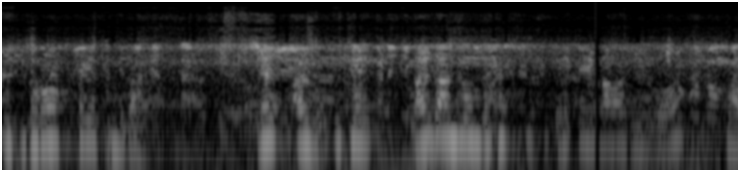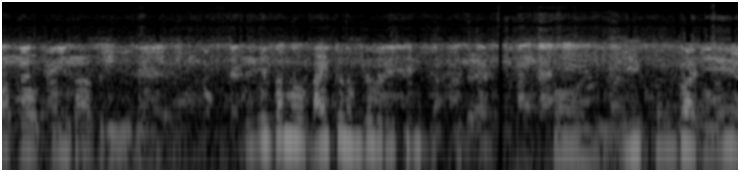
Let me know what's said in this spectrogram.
모시도록 하겠습니다. 예, 아이고, 이렇게 날도 안 좋은데 이렇게 나와주셔서 고맙고 감사드립니다. 네, 일단 뭐 마이크 넘겨드릴 테니까. 어, 이 공간이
